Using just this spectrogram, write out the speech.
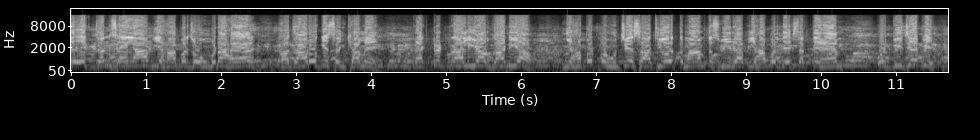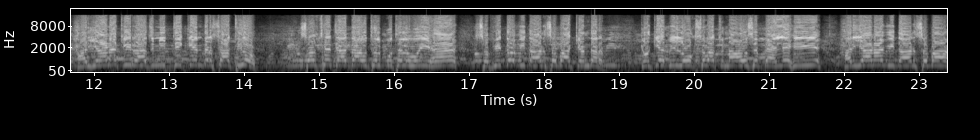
एक जन सैलाब यहाँ पर जो उमड़ा है हज़ारों की संख्या में ट्रैक्टर ट्रालियाँ और गाड़ियाँ यहाँ पर पहुँचे साथियों, तमाम तस्वीरें आप यहाँ पर देख सकते हैं। और बीजेपी हरियाणा की राजनीति के अंदर साथियों, सबसे ज़्यादा उथल पुथल हुई है सफीदो विधानसभा के अंदर। क्योंकि अभी लोकसभा चुनाव से पहले ही हरियाणा विधानसभा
